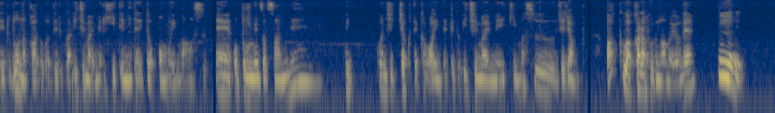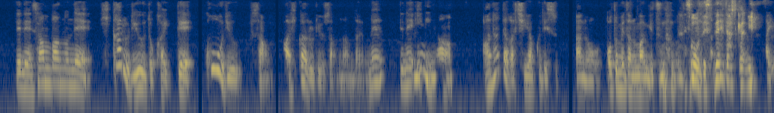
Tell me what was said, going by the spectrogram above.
えっ、と、どんなカードが出るか1枚目引いてみたいと思います。えー、乙女座さんね。はい。これちっちゃくて可愛いんだけど、1枚目いきます。じゃじゃん。バックはカラフルなのよね。うん。でね、3番のね、光る竜と書いて、光竜さん。あ、光る竜さんなんだよね。でね、うん意味が、あなたが主役です。あの、乙女座の満月なので。そうですね。確かに。はい。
